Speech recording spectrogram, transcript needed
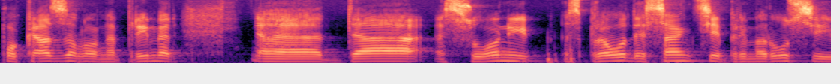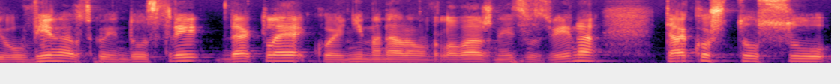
pokazalo, na primer, da su oni sprovode sankcije prema Rusiji u vinarskoj industriji, dakle, koja je njima naravno vrlo važna izvoz vina, tako što su,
